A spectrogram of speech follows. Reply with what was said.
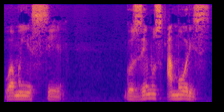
o amanhecer. Gozemos amores.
